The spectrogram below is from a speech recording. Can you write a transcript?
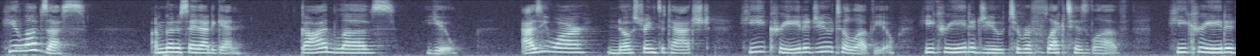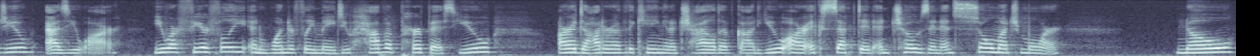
He loves us. I'm going to say that again. God loves you. As you are, no strings attached. He created you to love you, He created you to reflect His love. He created you as you are. You are fearfully and wonderfully made. You have a purpose. You are a daughter of the King and a child of God. You are accepted and chosen and so much more. Know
